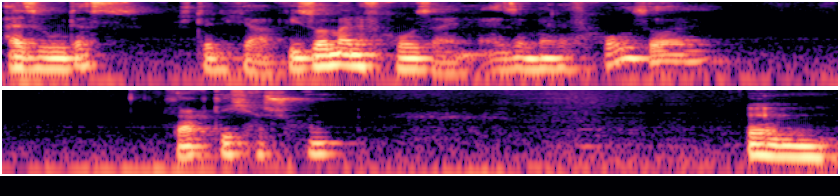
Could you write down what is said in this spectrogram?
Also das stelle ich ja. Wie soll meine Frau sein? Also meine Frau soll, sagte ich ja schon, ähm,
